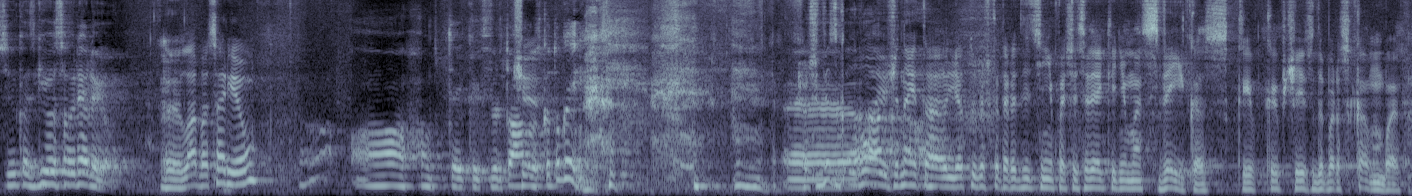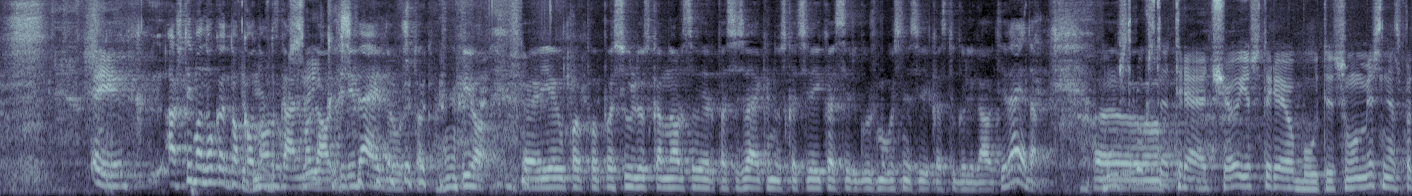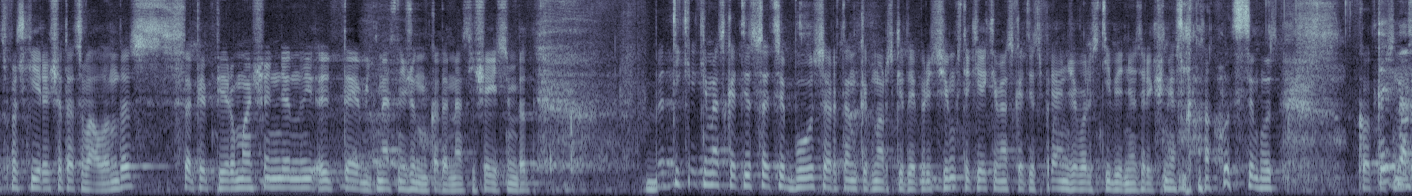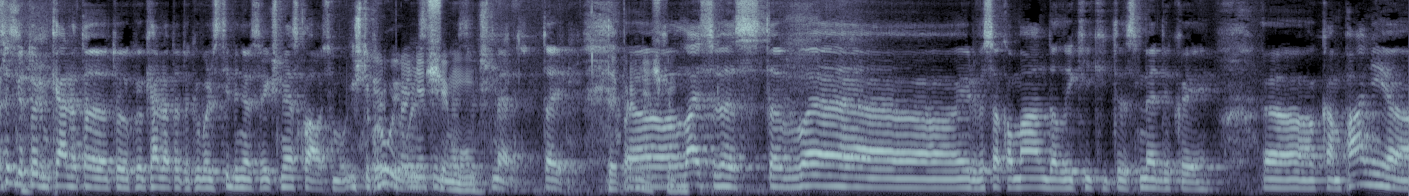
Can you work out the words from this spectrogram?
Sveikas gyvas Aurelijau. E, labas, ar jau? O, tai kaip virtualūs katukai. Aš vis galvoju, žinai, tą lietuvišką tradicinį pasisveikinimą sveikas, kaip, kaip čia jis dabar skamba. Ei, aš tai manau, kad nuo ko nors galima gauti ir veidą už tokį. Jo, e, jeigu pa, pa, pasiūlius kam nors ir pasisveikinus, kad sveikas ir jeigu žmogus nesveikas, tu gali gauti veidą. Mums trūksta trečio, jis turėjo būti su mumis, nes pats paskyrė šitas valandas apie pirmą šiandien. Tai mes nežinom, kada mes išeisim, bet... Bet tikėkime, kad jis atsibūs ar ten kaip nors kitaip prisijungs, tikėkime, kad jis sprendžia valstybinės reikšmės klausimus. Kokius Taip, mes irgi turim keletą, keletą tokių valstybinės reikšmės klausimų. Iš tikrųjų, pranešimų. Reikšmės. Taip. Taip. Laisvės TV ir visa komanda laikykitės medikai kampanija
